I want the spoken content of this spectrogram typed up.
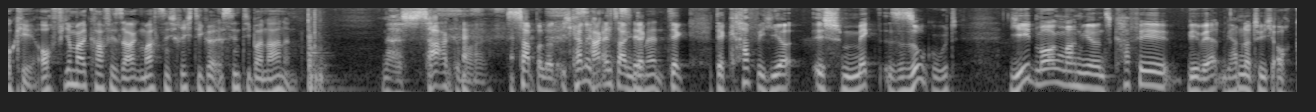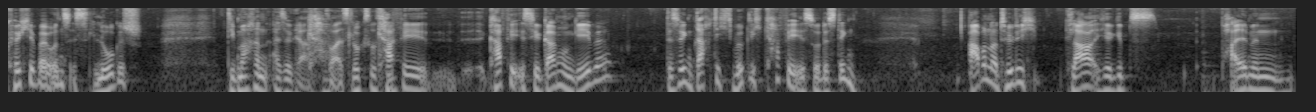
Okay, auch viermal Kaffee sagen macht's nicht richtiger, es sind die Bananen. Na, sag mal. Sappelot. Ich kann euch eins sagen, der, der, der Kaffee hier, es schmeckt so gut. Jeden Morgen machen wir uns Kaffee. Wir, werden, wir haben natürlich auch Köche bei uns, ist logisch. Die machen, also Ja, Ka- so als Luxus, ne? Kaffee, Kaffee ist hier gang und gäbe. Deswegen dachte ich wirklich, Kaffee ist so das Ding. Aber natürlich, klar, hier gibt es Palmen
